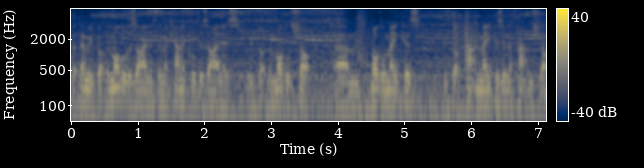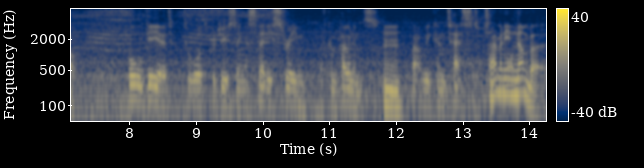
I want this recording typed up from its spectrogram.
but then we've got the model designers, the mechanical designers, we've got the model shop um, model makers, we've got pattern makers in the pattern shop all geared towards producing a steady stream of components mm. that we can test. So how many number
